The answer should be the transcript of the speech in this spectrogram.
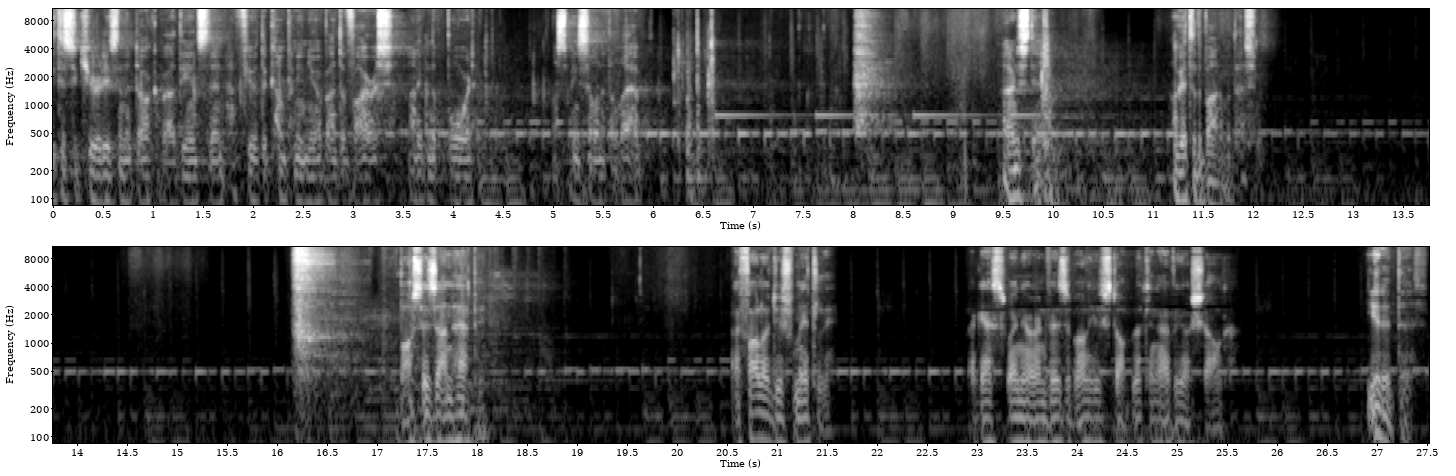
Ether Security's in the dark about the incident. A feared the company knew about the virus. Not even the board. Must have been someone at the lab. I understand. I'll get to the bottom of this. Boss is unhappy. I followed you from Italy. I guess when you're invisible, you stop looking over your shoulder. You did this.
